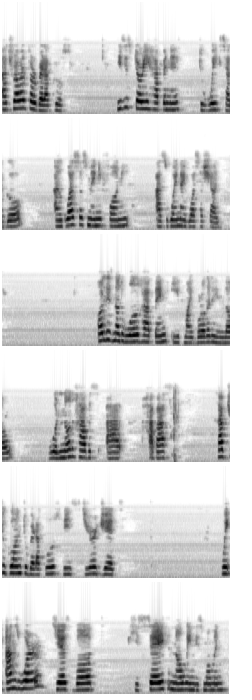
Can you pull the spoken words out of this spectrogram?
A travel for Veracruz. This story happened two weeks ago and was as many funny as when I was a child. All this not would happen if my brother-in-law would not have, uh, have asked, Have you gone to Veracruz this year yet? We answered yes, but he said no in this moment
